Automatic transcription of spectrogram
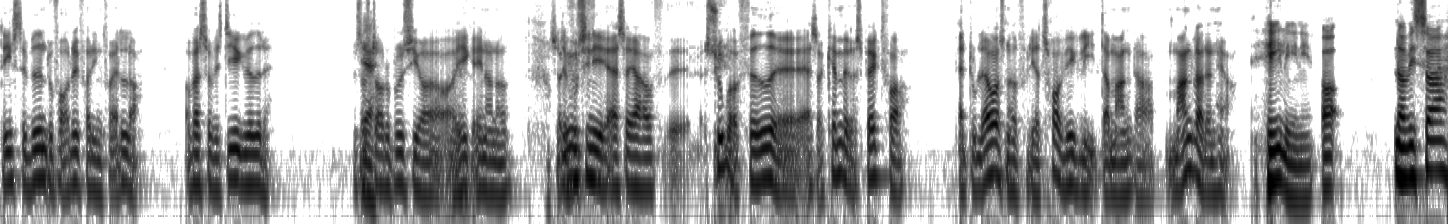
Det eneste viden, du får, det er fra dine forældre. Og hvad så, hvis de ikke ved det? så ja. står du pludselig og, og ikke aner noget. Så det er fuldstændig, altså jeg har øh, super fed, øh, altså kæmpe respekt for, at du laver sådan noget, fordi jeg tror virkelig, der er mange, der mangler den her. Helt enig. Og når vi så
